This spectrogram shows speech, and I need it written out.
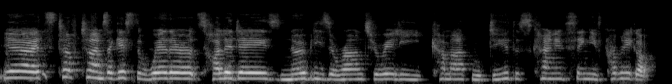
yeah, it's tough times. I guess the weather, it's holidays, nobody's around to really come out and do this kind of thing. You've probably got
